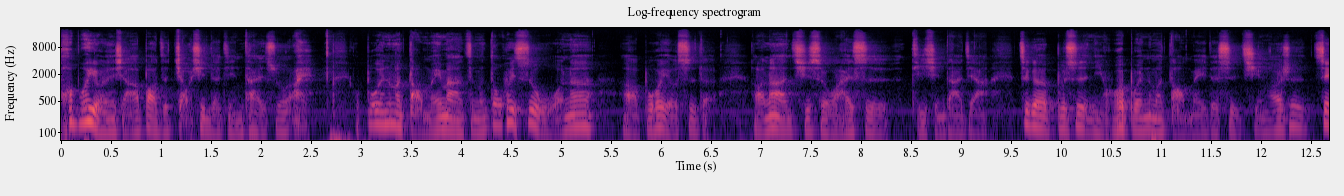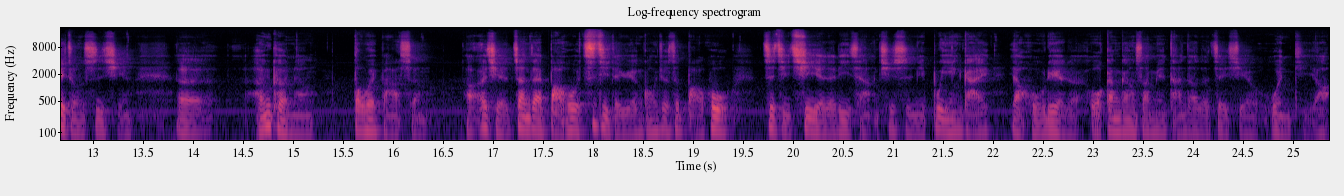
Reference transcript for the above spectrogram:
会不会有人想要抱着侥幸的心态说：“哎，我不会那么倒霉嘛？怎么都会是我呢？”啊，不会有事的。好，那其实我还是提醒大家，这个不是你会不会那么倒霉的事情，而是这种事情，呃，很可能都会发生。啊，而且站在保护自己的员工，就是保护。自己企业的立场，其实你不应该要忽略了我刚刚上面谈到的这些问题啊。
